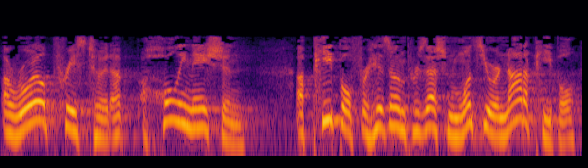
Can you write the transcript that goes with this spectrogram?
a royal priesthood, a, a holy nation, a people for his own possession. Once you were not a people,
